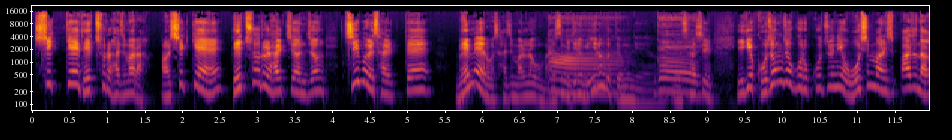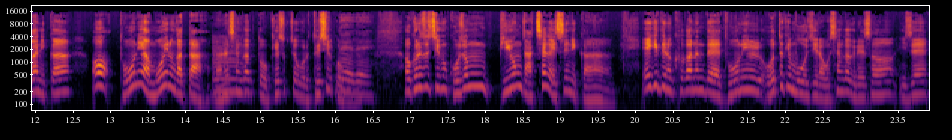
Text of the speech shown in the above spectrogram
쉽게 대출을 하지 마라. 어, 쉽게 대출을 할지언정 집을 살 때 매매로 사지 말라고 말씀을 아. 드리는 게 이런 것 때문이에요. 네. 예, 사실 이게 고정적으로 꾸준히 50만 원씩 빠져나가니까 어 돈이 안 모이는 것 같다라는 음. 생각도 계속적으로 드실 거고요. 네네. 어, 그래서 지금 고정 비용 자체가 있으니까 애기들은 커가는데 돈을 어떻게 모으지라고 생각을 해서 이제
